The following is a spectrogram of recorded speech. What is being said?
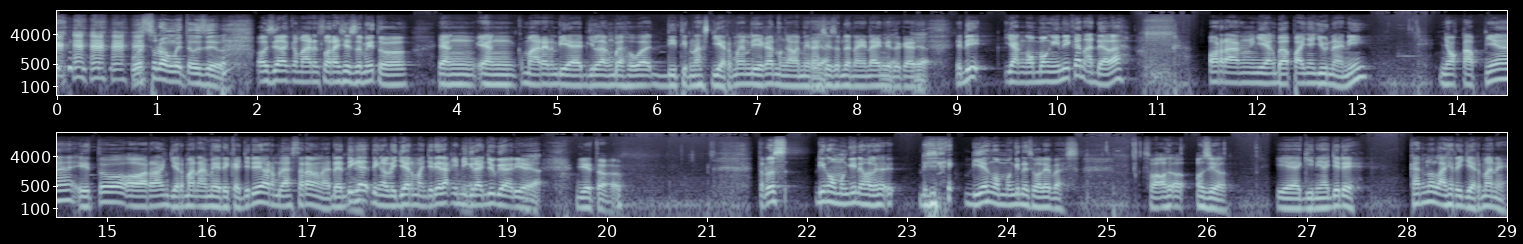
What's wrong with Ozil? Ozil yang kemarin soal racism itu, yang yang kemarin dia bilang bahwa di timnas Jerman dia kan mengalami Iya. racism dan lain-lain Iya, gitu kan. iya. Jadi yang ngomong ini kan adalah orang yang bapaknya Yunani, nyokapnya itu orang Jerman Amerika. Jadi dia orang belasteran lah dan tinggal tinggal di Jerman. Jadi anak imigran juga dia. Gitu. Terus dia ngomong gini oleh dia, dia ngomong gini soal Bas. Soal Ozil. Ya gini aja deh. Kan lo lahir di Jerman ya.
